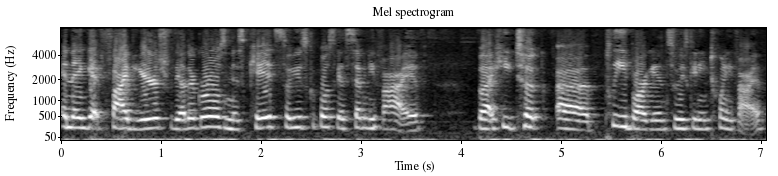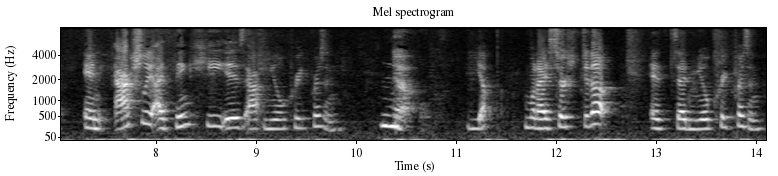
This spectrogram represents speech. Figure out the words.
and then get five years for the other girls and his kids. So he was supposed to get 75, but he took a plea bargain, so he's getting 25. And actually, I think he is at Mule Creek Prison. No. Yep. When I searched it up, it said Mule Creek Prison.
